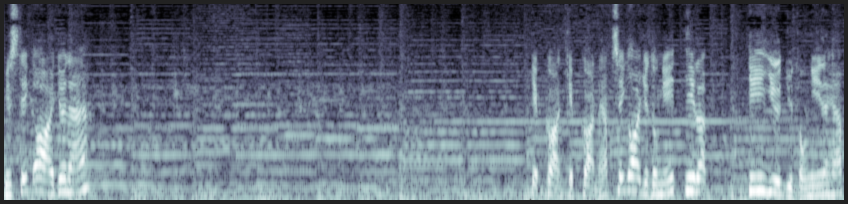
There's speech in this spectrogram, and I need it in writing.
มีสติกออยด้วยนะ เก็บก่อนเก็บก่อนนะครับสติ๊กออยอยู่ตรงนี้ที่เราที่ยืนอยู่ตรงนี้นะครับ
